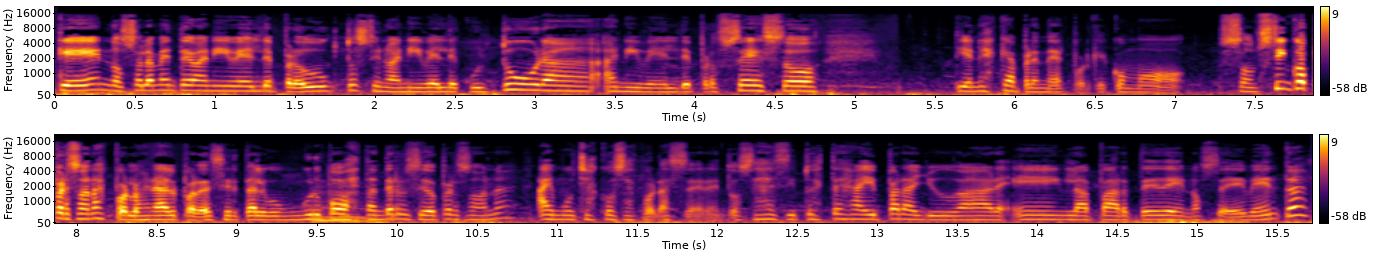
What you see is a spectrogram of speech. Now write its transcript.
que no solamente va a nivel de productos, sino a nivel de cultura, a nivel de procesos. Tienes que aprender, porque como son cinco personas por lo general, para decirte algo, un grupo bastante reducido de personas, hay muchas cosas por hacer. Entonces, si tú estés ahí para ayudar en la parte de, no sé, de ventas,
